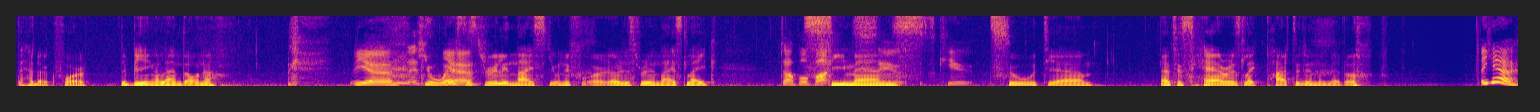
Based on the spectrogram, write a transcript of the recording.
the Haddock for the being a landowner. Yeah, it's He wears Yeah. this really nice uniform or this really nice like double button Siemens. suit. It's cute. suit. Yeah, and his hair is like parted in the middle. yeah.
